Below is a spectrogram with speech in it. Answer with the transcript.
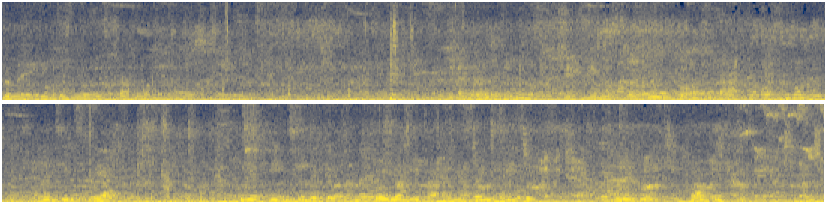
for me. He doesn't always travel up first.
